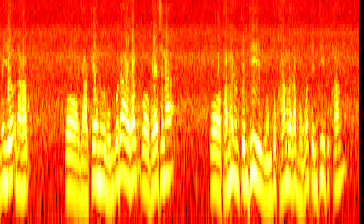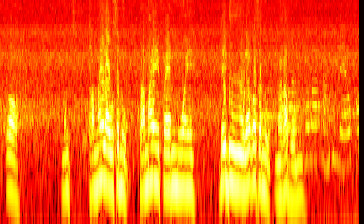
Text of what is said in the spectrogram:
ไม่เยอะนะครับ ก็อยากแก้มือผมก็ได้ครับ ก็แพ้ชนะ ก็ทำให้มันเต็มที่เหมือนทุกครั้งแล้วครับ ผมก็เต็มที่ทุกครั้ง ก็มันทำให้เราสนุกทำให้แฟนมวยได้ดูแล้วก็สนุกนะครับ ผมเพราะว่าครั้งที่แล้วเขา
